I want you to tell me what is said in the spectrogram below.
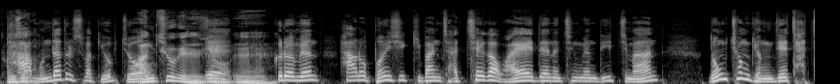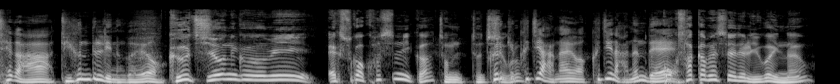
더다문 닫을 수밖에 없죠. 안 키우게 되죠. 예. 예. 그러면 한우 번식 기반 자체가 와야 되는 측면도 있지만 농촌 경제 자체가 뒤흔들리는 거예요. 그 지원금이 액수가 컸습니까? 전, 전체적으로? 그렇게 크지 않아요. 크진 않은데. 꼭 삭감했어야 될 이유가 있나요?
